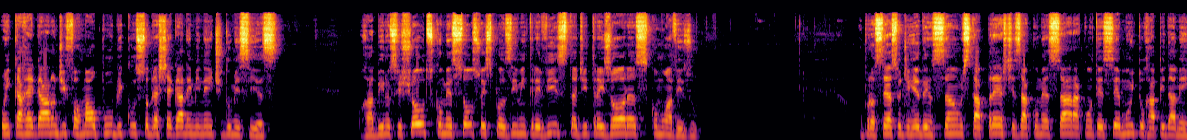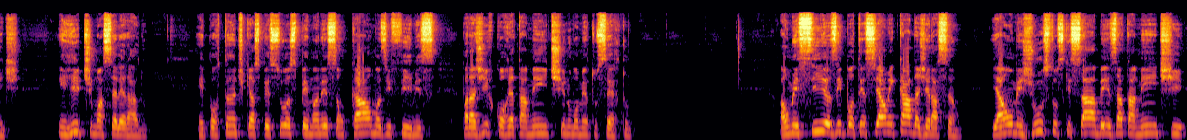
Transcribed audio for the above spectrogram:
o encarregaram de informar o público sobre a chegada iminente do Messias. O rabino Sischoltz começou sua explosiva entrevista de três horas como um aviso. O processo de redenção está prestes a começar a acontecer muito rapidamente, em ritmo acelerado. É importante que as pessoas permaneçam calmas e firmes para agir corretamente no momento certo. Há um Messias em potencial em cada geração, e há homens justos que sabem exatamente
